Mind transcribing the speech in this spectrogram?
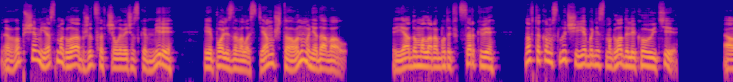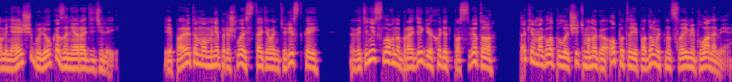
В общем, я смогла обжиться в человеческом мире и пользовалась тем, что он мне давал. Я думала работать в церкви, но в таком случае я бы не смогла далеко уйти. А у меня еще были указания родителей. И поэтому мне пришлось стать авантюристкой, ведь они словно бродяги ходят по свету, так я могла получить много опыта и подумать над своими планами.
